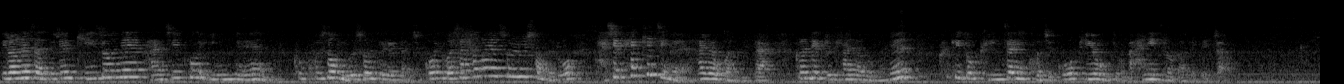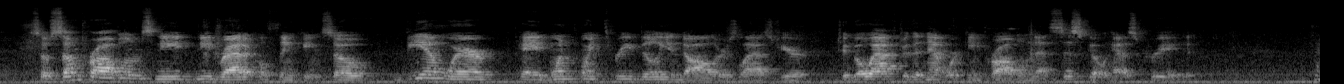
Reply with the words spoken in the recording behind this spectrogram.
이런 회사들은 기존에 가지고 있는 그 구성 요소들을 가지고 이것을 하나의 솔루션으로 다시 패키징을 하려고 합니다. 그런데 그렇게 하다 보면은 크기도 굉장히 커지고 비용도 많이 들어가게 되죠. So some problems need, need radical thinking. So VMware paid $1.3 billion last year to go after the networking problem that Cisco has created. 자,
